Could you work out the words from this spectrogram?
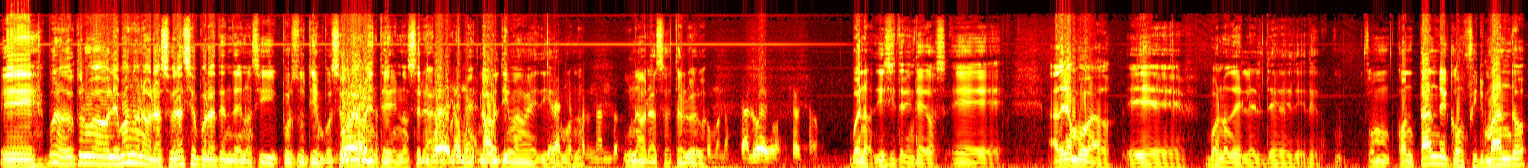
Eh, bueno, doctor Hugo, le mando un abrazo. Gracias por atendernos y por su tiempo. Seguramente no será la, última vez, digamos. ¿no? Un abrazo, hasta luego. hasta luego. Chao, Bueno, 10 y 32. Eh, Adrián Bogado, eh, bueno, de, contando y confirmando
